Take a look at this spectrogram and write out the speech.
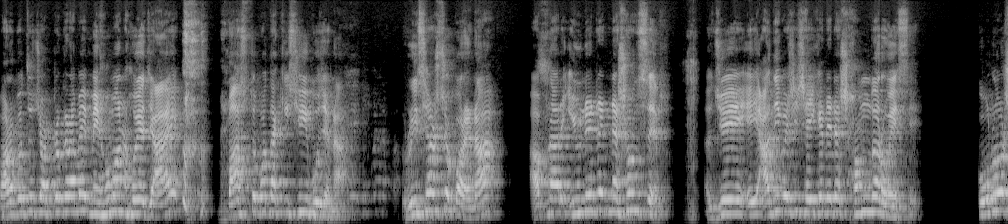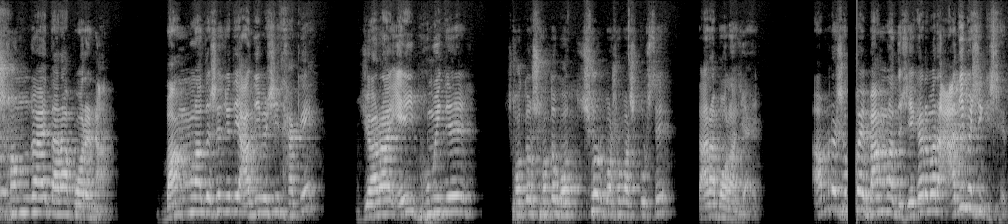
পার্বত্য চট্টগ্রামে মেহমান হয়ে যায়, বাস্তবতা কিছুই বোঝে না। রিসার্চও করে না। আপনার ইউনাইটেড নেশনসের যে এই আদিবাসী সেইখানে এটা সংজ্ঞা রয়েছে। কোনো সংজ্ঞায় তারা পড়ে না। বাংলাদেশে যদি আদিবাসী থাকে, যারা এই ভূমিতে শত শত বৎসর বসবাস করছে তারা বলা যায়। আমরা সবাই বাংলাদেশ, এখানে আদিবাসী কিসের?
